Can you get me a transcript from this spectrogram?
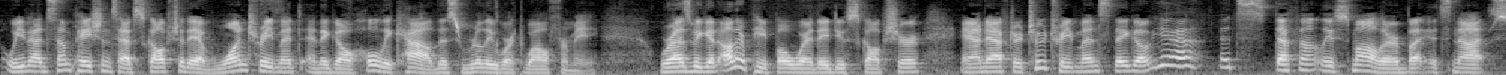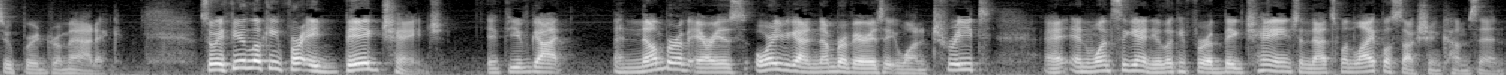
We've had some patients have SculpSure, they have one treatment and they go, holy cow, this really worked well for me. Whereas we get other people where they do SculpSure and after two treatments they go, yeah, it's definitely smaller, but it's not super dramatic. So if you're looking for a big change, if you've got a number of areas or you've got a number of areas that you want to treat, and, once again, you're looking for a big change, and that's when liposuction comes in.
